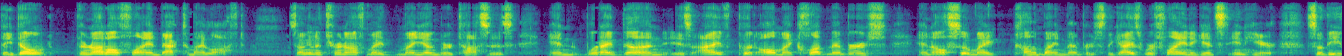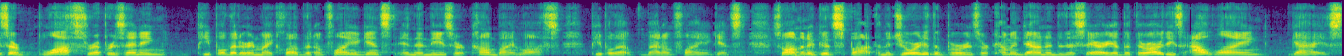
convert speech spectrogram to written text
They don't they're not all flying back to my loft. So I'm going to turn off my, my young bird tosses. And what I've done is I've put all my club members and also my combine members, the guys we're flying against in here. So these are lofts representing people that are in my club that I'm flying against, and then these are combine lofts, people that, that I'm flying against. So I'm in a good spot. The majority of the birds are coming down into this area, but there are these outlying guys.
